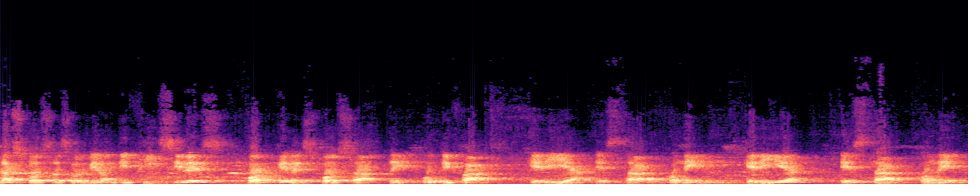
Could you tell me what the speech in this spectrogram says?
las cosas se volvieron difíciles porque la esposa de Putifar quería estar con él, quería estar con él.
